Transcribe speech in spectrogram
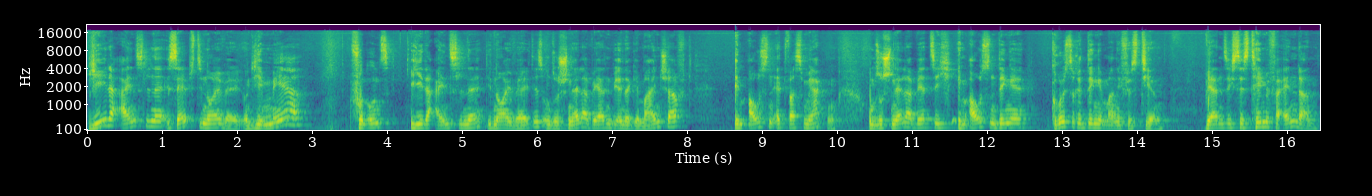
Jeder Einzelne ist selbst die neue Welt. Und je mehr von uns jeder Einzelne die neue Welt ist, umso schneller werden wir in der Gemeinschaft im Außen etwas merken. Umso schneller wird sich im Außen Dinge, größere Dinge manifestieren, werden sich Systeme verändern,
